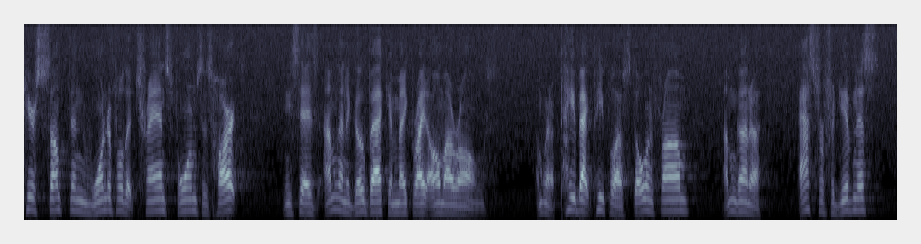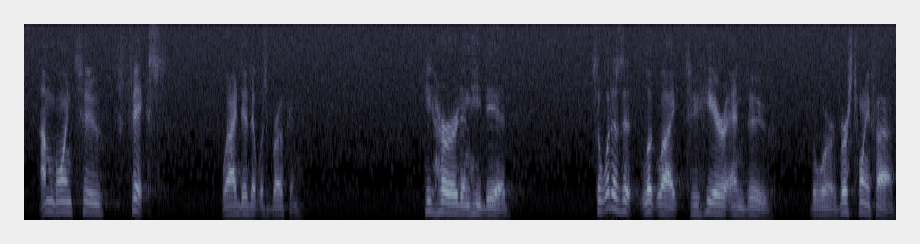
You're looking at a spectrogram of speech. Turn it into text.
hears something wonderful that transforms his heart, and he says, I'm going to go back and make right all my wrongs. I'm going to pay back people I've stolen from. I'm going to ask for forgiveness. I'm going to fix what I did that was broken. He heard and he did. So, what does it look like to hear and do the word? Verse 25.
